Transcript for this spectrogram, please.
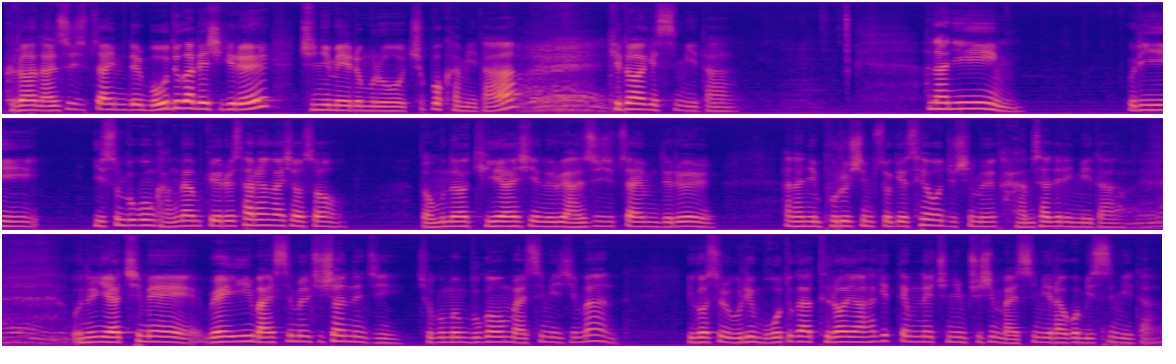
그러한 안수 집사님들 모두가 되시기를 주님의 이름으로 축복합니다. 기도하겠습니다. 하나님, 우리 이순복음 강남교회를 사랑하셔서 너무나 귀하신 우리 안수 집사님들을 하나님 부르심 속에 세워주심을 감사드립니다. 오늘 이 아침에 왜 이 말씀을 주셨는지 조금은 무거운 말씀이지만 이것을 우리 모두가 들어야 하기 때문에 주님 주신 말씀이라고 믿습니다.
